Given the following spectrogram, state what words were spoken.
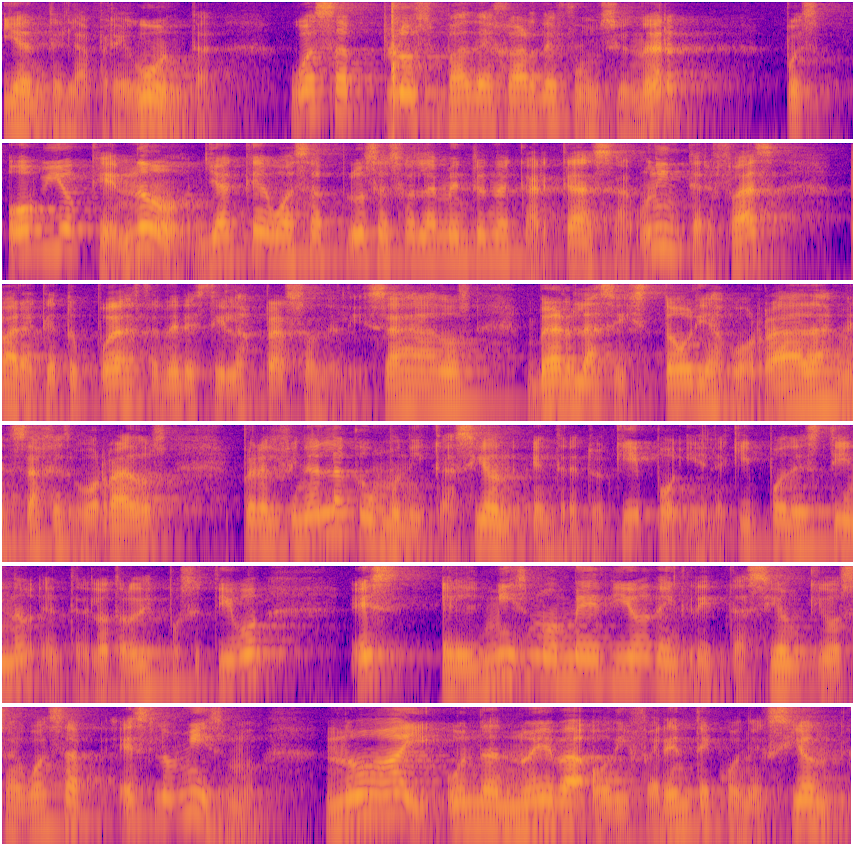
Y ante la pregunta, ¿WhatsApp Plus va a dejar de funcionar? Pues obvio que no, ya que WhatsApp Plus es solamente una carcasa, una interfaz para que tú puedas tener estilos personalizados, ver las historias borradas, mensajes borrados, pero al final la comunicación entre tu equipo y el equipo destino, entre el otro dispositivo, es el mismo medio de encriptación que usa WhatsApp, es lo mismo, no hay una nueva o diferente conexión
